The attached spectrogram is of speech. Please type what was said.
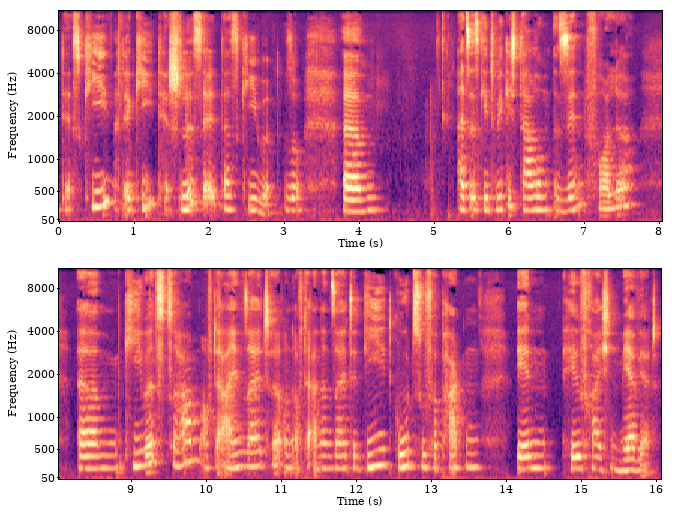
das Key, der Key, der Schlüssel, das Keyword. So, ähm, also es geht wirklich darum, sinnvolle ähm, Keywords zu haben auf der einen Seite und auf der anderen Seite die gut zu verpacken in hilfreichen Mehrwert.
